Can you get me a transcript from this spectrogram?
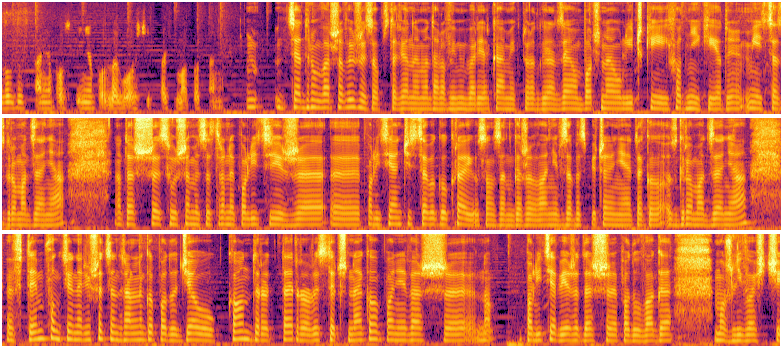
do uzyskania polskiej niepodległości w takim otoczeniu. Centrum Warszawy już jest obstawione metalowymi barierkami, które odgradzają boczne uliczki i chodniki od miejsca zgromadzenia. No też słyszymy ze strony policji, że y, policjanci z całego kraju są zaangażowani w zabezpieczenie tego zgromadzenia, w tym funkcjonariusze Centralnego Pododdziału Kontrterrorystycznego, ponieważ y, no, policja bierze też pod uwagę możliwość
